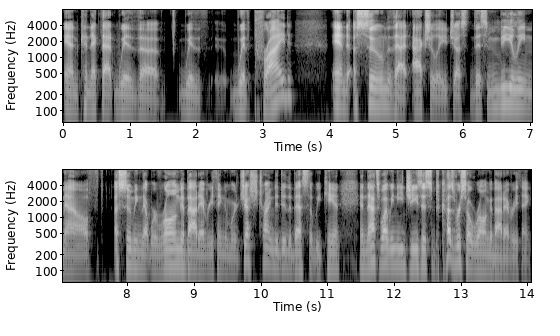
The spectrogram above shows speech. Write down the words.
and connect that with uh, with with pride and assume that actually just this mealy mouth assuming that we're wrong about everything and we're just trying to do the best that we can and that's why we need Jesus because we're so wrong about everything.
